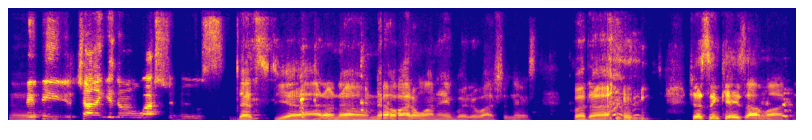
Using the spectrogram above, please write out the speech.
Maybe you're just trying to get them to watch the news. that's, yeah, I don't know. No, I don't want anybody to watch the news. But uh, just in case I'm on.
